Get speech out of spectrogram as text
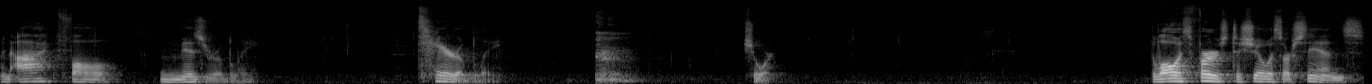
And I fall miserably terribly short. The law is first to show us our sins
